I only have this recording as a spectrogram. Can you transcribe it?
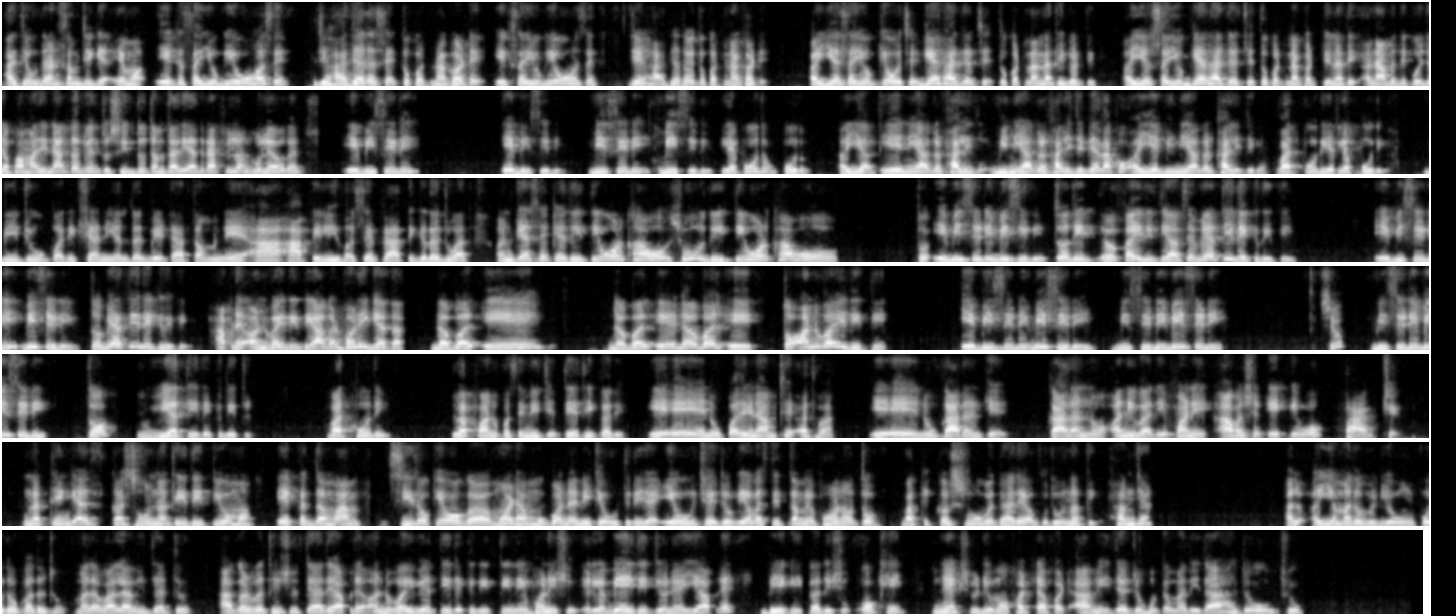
આ જે ઉદાહરણ સમજી ગયા, એમાં એક સહયોગી એવો હશે, જે હાજર હશે તો ઘટના ઘટે. એક સહયોગી એવો હશે, જે હાજર હોય તો ઘટના ઘટે. અહીંયા સહયોગ કેવો છે? ગેરહાજર છે, તો ઘટના નથી ઘટતી. અહીંયા સહયોગ ગેરહાજર છે, તો ઘટના ઘટતી નથી. અને આ બધી કોઈ જફામારી ના કરવી ને તો સીધું તમ તારે યાદ રાખી લો ને બોલ્યા વગર. A B C D A B C D B C D B C D એટલે પૂરું પૂરું. અહીંયા એ ની આગળ ખાલી બી ની આગળ ખાલી જગ્યા રાખો, અહીંયા બી ની આગળ ખાલી જગ્યા. વાત પૂરી એટલે પૂરી. બીજું પરીક્ષાની અંદર બેટા તમને આ આપેલી હશે પ્રાતિક રજૂઆત. અને કહેશે કે રીતિ ઓળખાવો. શું રીતિ ઓળખાવો? તો એબીસીડી બીસીડી તો કઈ રીતે આવશે? વ્યતિરેક રીતિ. એબીસીડી બીસીડી તો વ્યતિરેક રીતિ. આપણે અન્વય રીતિ આગળ ભણી ગયા હતા double A double A double A તો અન્વય રીતિ. A B C D B C D B C D B C D શું? B C D B C D તો વ્યતિરેક રીતિ. વાત પૂરી? લખવાનું પછી નીચે. તેથી કરી. એ એ, એનું પરિણામ છે અથવા એ એ, એનું કારણ કે કારણનો અનિવાર્યપણે આવશ્યક એક એવો ભાગ છે. નથિંગ એલ્સ કશું નથી રીતિઓમાં. એકદમ આમ શીરો કેવો ગ- મોઢા મૂકો ને નીચે ઉતરી જાય એવું છે. જો વ્યવસ્થિત તમે ભણો તો બાકી કશું વધારે અઘરું નથી. સમજ્યા? હાલો, અહીંયા મારો વીડિયો હું પૂરો કરું છું. મારા વાલા વિદ્યાર્થીઓ, આગળ વધીશું. ત્યારે આપણે અન્વય વ્યતિરેક રીતિને ભણીશું. એટલે બે રીતિઓને અહીંયા આપણે ભેગી કરીશું. ઓકે? નેક્સ્ટ વિડીયોમાં ફટાફટ આવી જજો. હું તમારી રાહ જોઉં છું.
